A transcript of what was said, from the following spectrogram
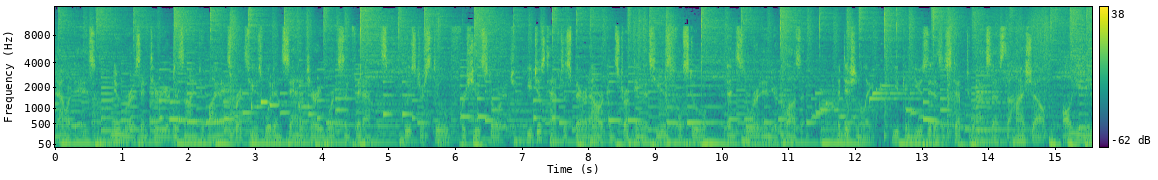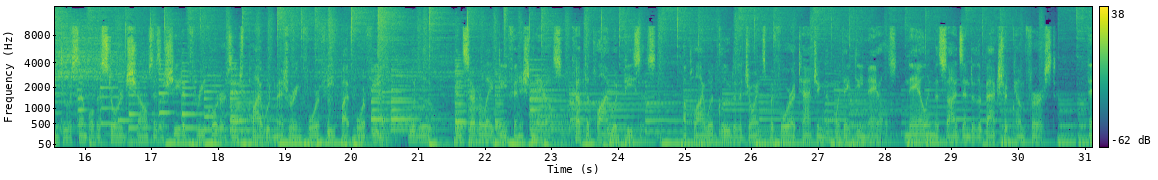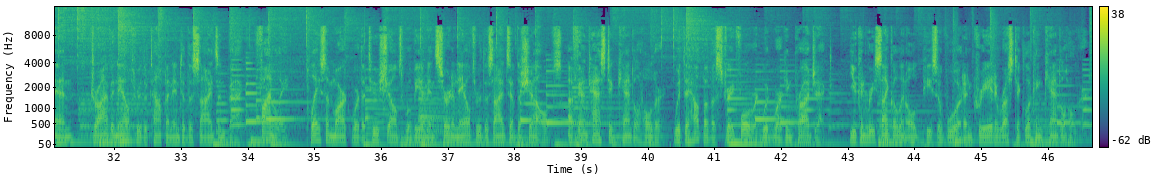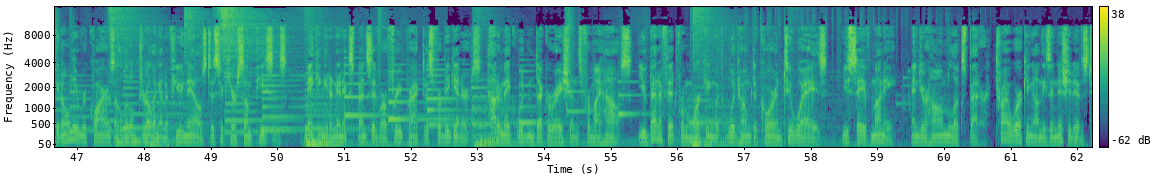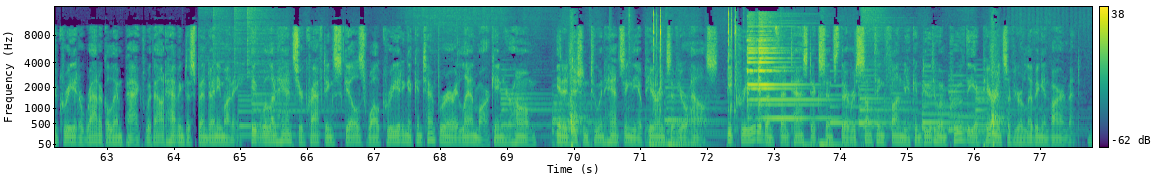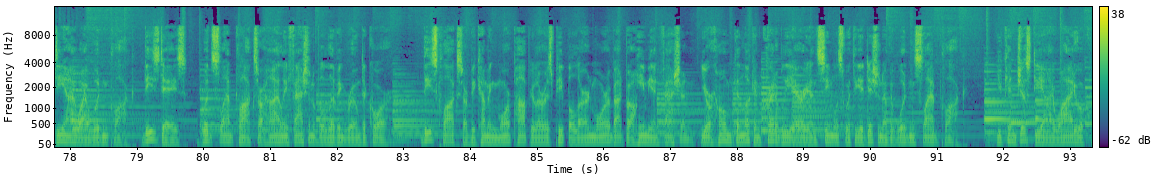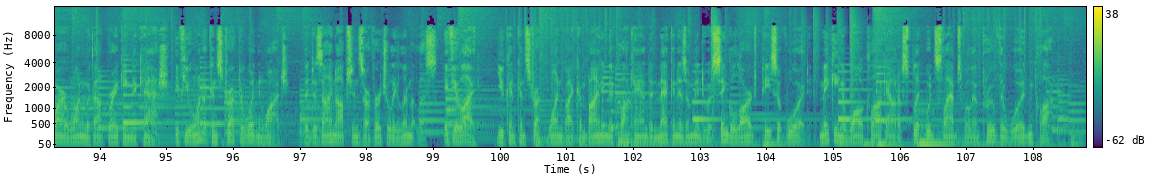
Nowadays, numerous interior design Dubai experts use wooden sanitary works and fit-outs, booster stool for shoe storage. You just have to spare an hour constructing this useful stool, then store it in your closet. Additionally, you can use it as a step to access the high shelf. All you need to assemble the storage shelves is a sheet of 3 quarters inch plywood measuring 4 feet by 4 feet, wood glue, and several 8D finished nails. Cut the plywood pieces. Apply wood glue to the joints before attaching them with 8D nails. Nailing the sides into the back should come first. Then, drive a nail through the top and into the sides and back. Finally, place a mark where the two shelves will be and insert a nail through the sides of the shelves. A fantastic candle holder. With the help of a straightforward woodworking project, you can recycle an old piece of wood and create a rustic-looking candle holder. It only requires a little drilling and a few nails to secure some pieces, making it an inexpensive or free practice for beginners. How to make wooden decorations for my house. You benefit from working with wood home decor in two ways, you save money, and your home looks better. Try working on these initiatives to create a radical impact without having to spend any money. It will enhance your crafting skills while creating a contemporary landmark in your home, in addition to enhancing the appearance of your house. Be creative and fantastic since there is something fun you can do to improve the appearance of your living environment. DIY wooden clock. These days, wood slab clocks are highly fashionable living room decor. These clocks are becoming more popular as people learn more about bohemian fashion. Your home can look incredibly airy and seamless with the addition of a wooden slab clock. You can just DIY to acquire one without breaking the cash. If you want to construct a wooden watch, the design options are virtually limitless. If you like, you can construct one by combining the clock hand and mechanism into a single large piece of wood. Making a wall clock out of split wood slabs will improve the wooden clock.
